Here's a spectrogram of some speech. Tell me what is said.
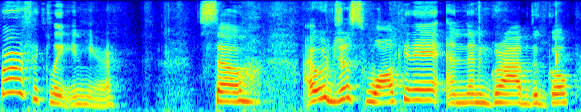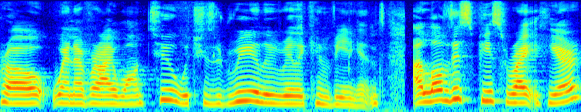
perfectly in here. So I would just walk in it and then grab the GoPro whenever I want to, which is really, really convenient. I love this piece right here.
